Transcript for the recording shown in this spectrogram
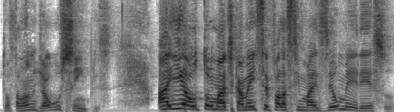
Estou falando de algo simples. Aí automaticamente você fala assim, mas eu mereço.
